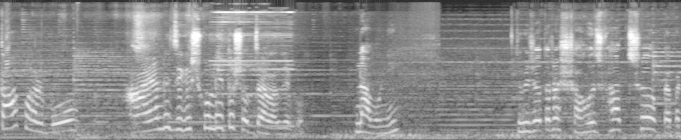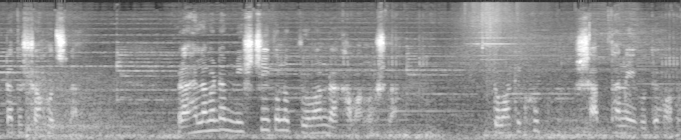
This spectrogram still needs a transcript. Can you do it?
তা পারব। আয়ানে জিজ্ঞেস করলেই তো সব জানা যাব। না মনি। তুমি যতটা সহজ ভাবছ ব্যাপারটা তো সহজ না। রাহেলা ম্যাডাম নিশ্চয়ই কোনো প্রমাণ রাখা মানুষ না। তোমাকে খুব সাবধানে এগোতে হবে।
